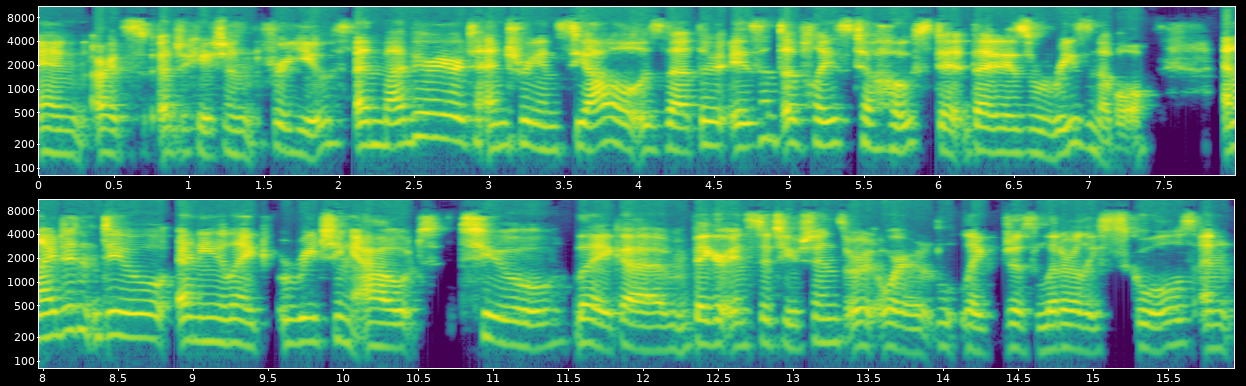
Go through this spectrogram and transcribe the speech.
and arts education for youth. And my barrier to entry in Seattle is that there isn't a place to host it that is reasonable and i didn't do any like reaching out to like um, bigger institutions or or like just literally schools. And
